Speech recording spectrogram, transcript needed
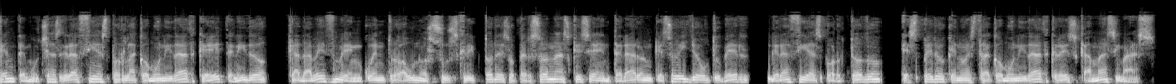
Gente muchas gracias por la comunidad que he tenido, cada vez me encuentro a unos suscriptores o personas que se enteraron que soy youtuber, gracias por todo, espero que nuestra comunidad crezca más y más.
